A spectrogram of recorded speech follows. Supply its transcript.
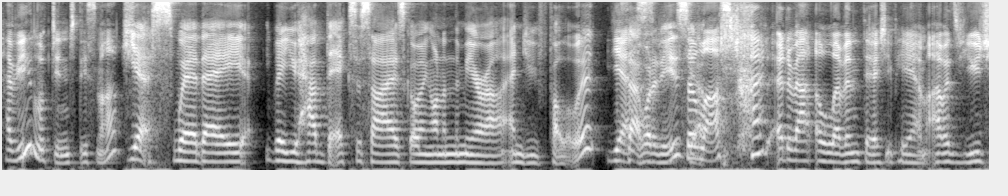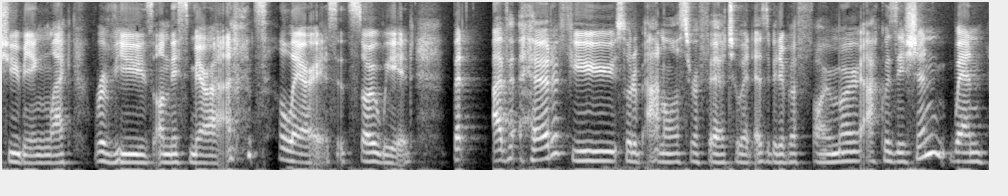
Have you looked into this much? Yes, where they where you have the exercise going on in the mirror and you follow it. Yes. Is that what it is? So Yeah. last night at about 11:30 p.m. I was YouTubing like reviews on this mirror and it's hilarious. It's so weird. But I've heard a few sort of analysts refer to it as a bit of a FOMO acquisition when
